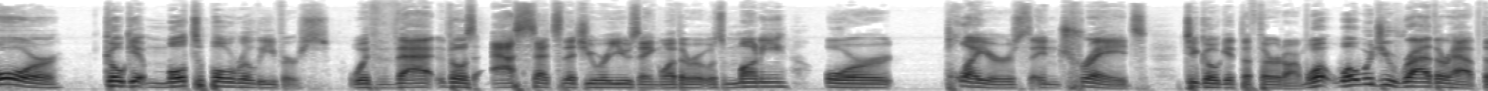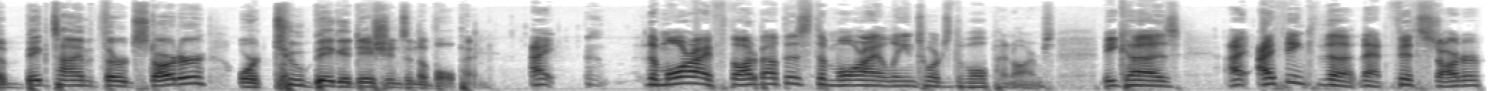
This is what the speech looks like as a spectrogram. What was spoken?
or go get multiple relievers with that those assets that you were using, whether it was money or players in trades to go get the third arm? What what would you rather have? The big time third starter or two big additions in the bullpen? The more I've thought about this, the more I lean towards the bullpen arms because I, I think the that fifth starter,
